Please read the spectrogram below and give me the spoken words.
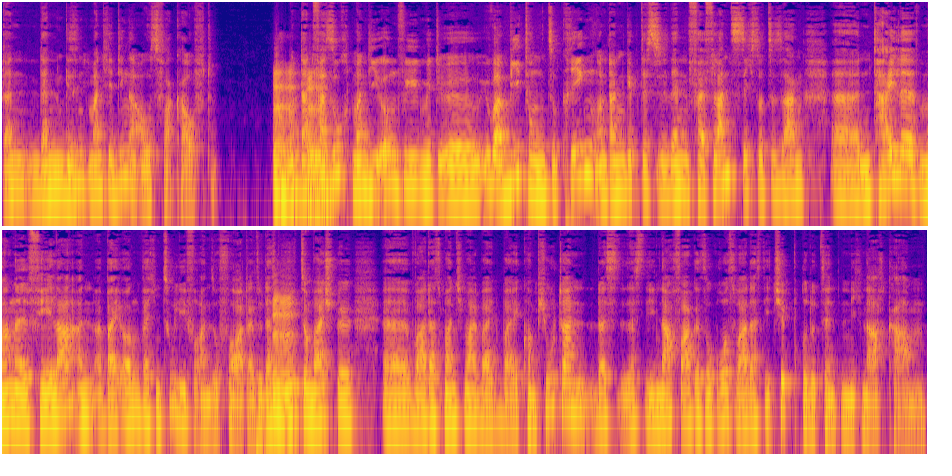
dann, dann sind manche Dinge ausverkauft. Mhm, und dann mhm. versucht man die irgendwie mit äh, Überbietungen zu kriegen und dann gibt es, dann verpflanzt sich sozusagen äh, ein Teilemangelfehler an, bei irgendwelchen Zulieferern sofort. Also das mhm. zum Beispiel äh, war das manchmal bei, bei Computern, dass, dass die Nachfrage so groß war, dass die Chip-Produzenten nicht nachkamen.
